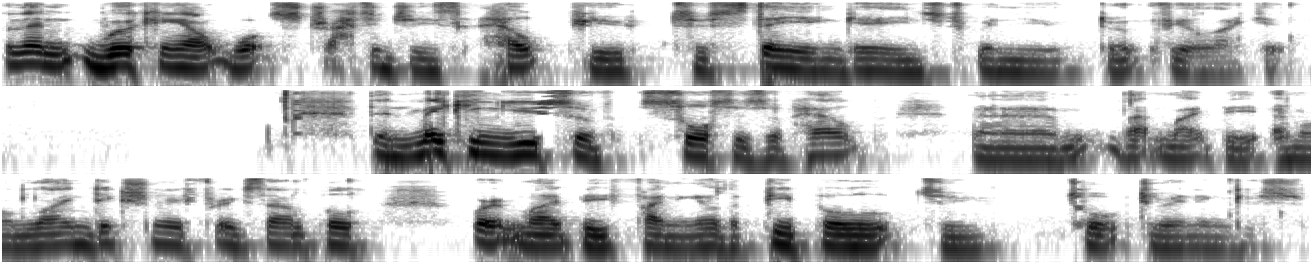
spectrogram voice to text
and then working out what strategies help you to stay engaged when you don't feel like it then making use of sources of help um, that might be an online dictionary for example or it might be finding other people to talk to in english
